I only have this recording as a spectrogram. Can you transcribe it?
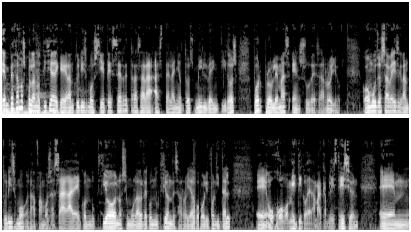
Empezamos con la noticia de que Gran Turismo 7 se retrasará hasta el año 2022 por problemas en su desarrollo. Como muchos sabéis, Gran Turismo, la famosa saga de conducción o simulador de conducción desarrollado por Polyphony y tal, eh, un juego mítico de la marca PlayStation, em,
